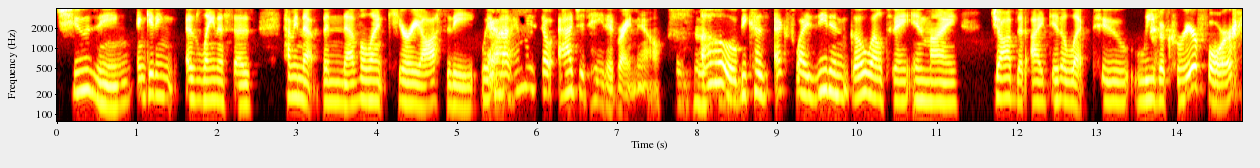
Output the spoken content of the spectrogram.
choosing and getting as lena says having that benevolent curiosity wait yes. why am i so agitated right now mm-hmm. oh because xyz didn't go well today in my job that I did elect to leave a career for.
